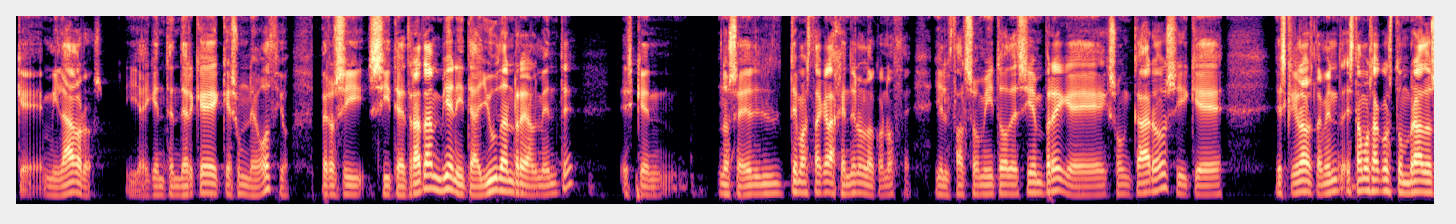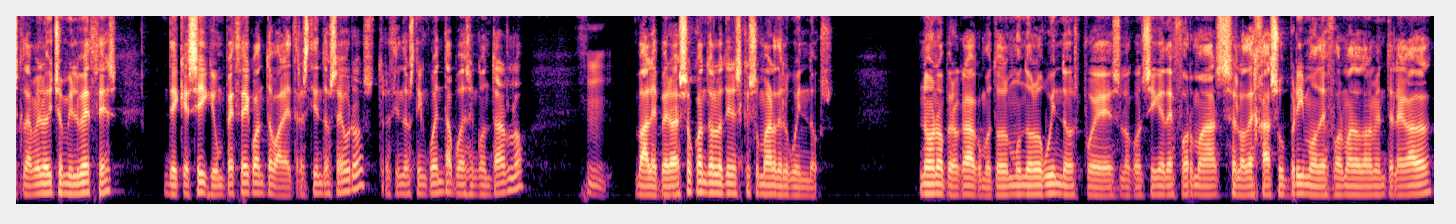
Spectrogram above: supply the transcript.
que milagros. Y hay que entender que, que es un negocio. Pero si, si te tratan bien y te ayudan realmente, es que, no sé, el tema está que la gente no lo conoce. Y el falso mito de siempre, que son caros y que... Es que, claro, también estamos acostumbrados, que también lo he dicho mil veces, de que sí, que un PC, ¿cuánto vale? ¿300 euros? ¿350? ¿Puedes encontrarlo? Hmm. Vale, pero ¿a eso cuánto lo tienes que sumar del Windows? No, no, pero claro, como todo el mundo el Windows, pues lo consigue de forma, se lo deja a su primo de forma totalmente legal.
